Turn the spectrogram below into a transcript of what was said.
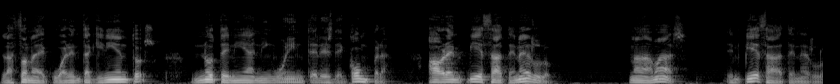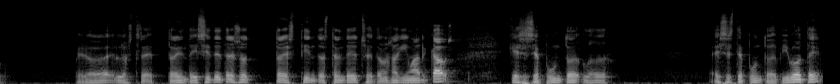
la zona de 40-500, no tenía ningún interés de compra. Ahora empieza a tenerlo. Nada más empieza a tenerlo. Pero los 37, 338 que tenemos aquí marcados, que es ese punto, es este punto de pivote,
